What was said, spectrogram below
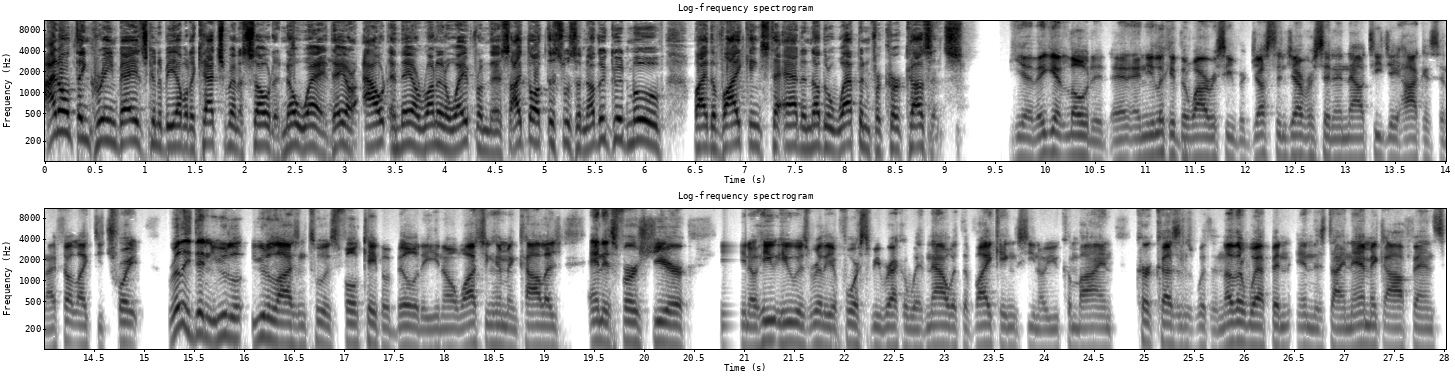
I don't think Green Bay is going to be able to catch Minnesota. No way. They are out and they are running away from this. I thought this was another good move by the Vikings to add another weapon for Kirk Cousins. Yeah, they get loaded. And, and you look at the wide receiver, Justin Jefferson and now TJ Hockenson. I felt like Detroit really didn't util- utilize him to his full capability. You know, watching him in college and his first year, you know, he he was really a force to be reckoned with. Now with the Vikings, you know, you combine Kirk Cousins with another weapon in this dynamic offense,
